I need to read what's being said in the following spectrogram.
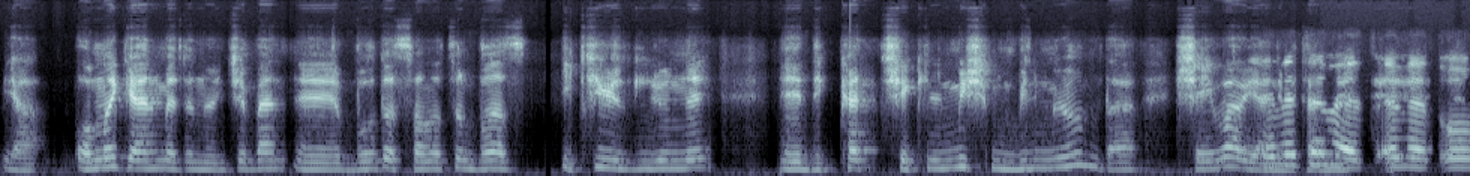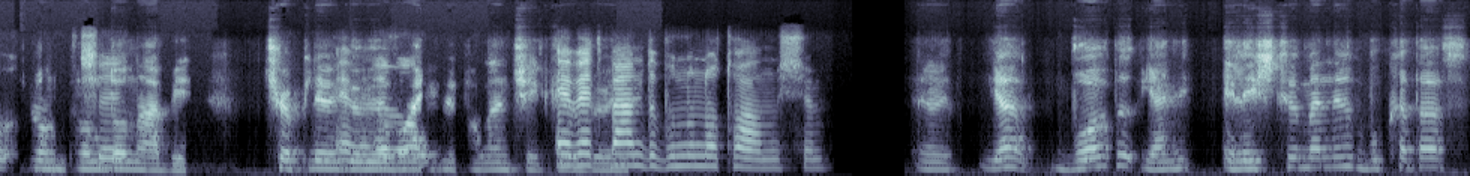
Ya ona gelmeden önce ben e, burada sanatın biraz ikiyüzlülüğüne e, dikkat çekilmiş mi bilmiyorum da şey var yani bir Evet tane evet evet o Don Don şey Don abi çöpleri Evet. görüyor evet vibe falan çekiyor Evet böyle. ben de bunu not almışım. Evet. Ya bu arada yani eleştirmenlerin bu kadar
